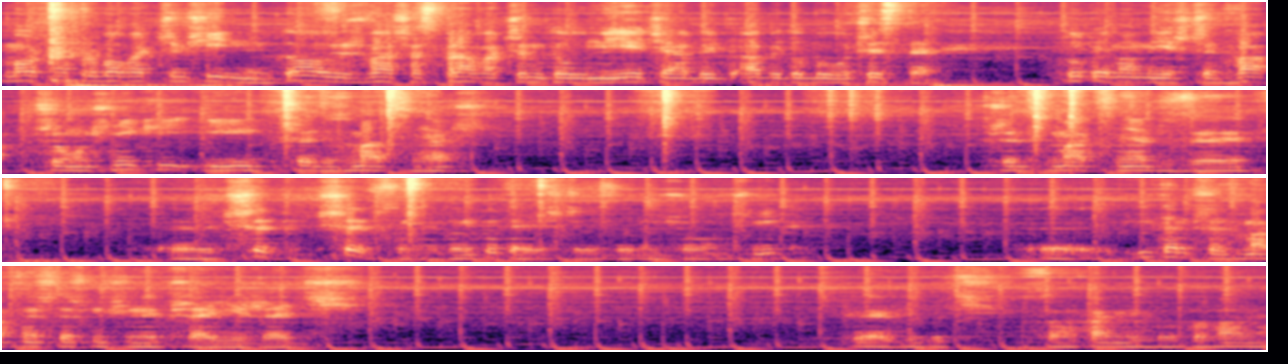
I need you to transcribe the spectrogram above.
Można próbować czymś innym. To już wasza sprawa, czym to umiejecie, aby, aby to było czyste. Tutaj mamy jeszcze dwa przełączniki i przedwzmacniacz. Przedwzmacniacz z y, trzy, trzy w sumie, bo i tutaj jeszcze jest jeden przełącznik. I ten przedwzmacniacz też musimy przejrzeć. Tu jak widać są fajnie zblokowane.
